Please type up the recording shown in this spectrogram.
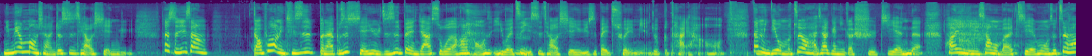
你没有梦想，你就是条咸鱼，但实际上。搞不好你其实本来不是咸鱼，只是被人家说，然后好像以为自己是条咸鱼，是被催眠，就不太好哈。那敏迪，我们最后还是要给你个时间的，欢迎你上我们的节目，是最后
